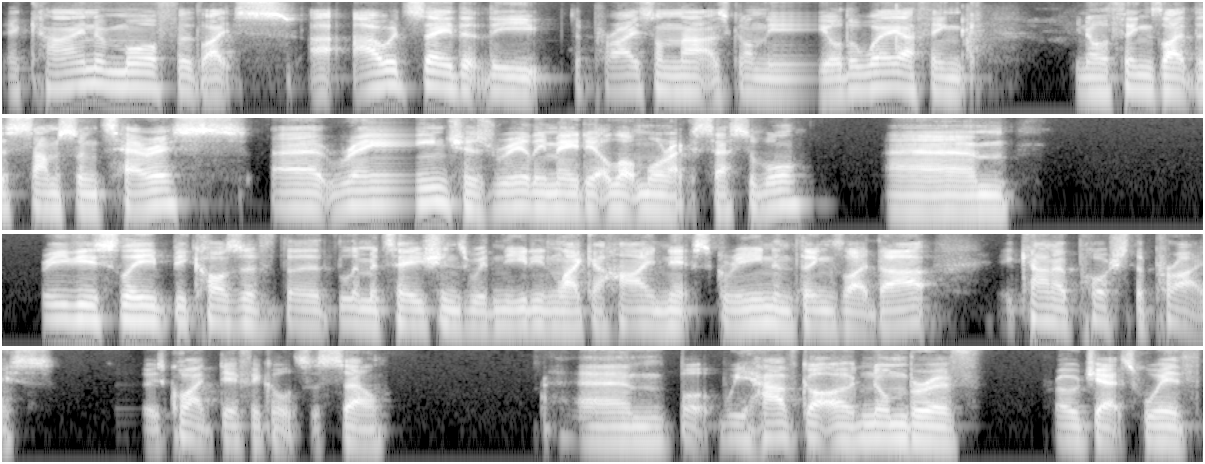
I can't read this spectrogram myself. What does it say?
they're kind of more for like I would say that the the price on that has gone the other way. I think you know things like the Samsung Terrace uh, range has really made it a lot more accessible. Um, previously, because of the limitations with needing like a high nit screen and things like that, it kind of pushed the price. It's quite difficult to sell. Um, but we have got a number of projects with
